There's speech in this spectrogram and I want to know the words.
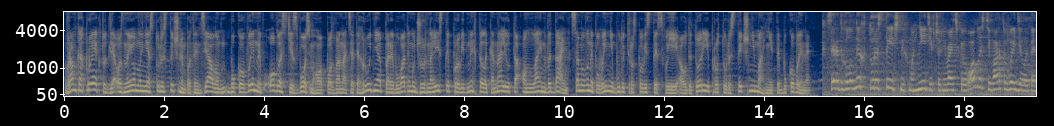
В рамках проекту для ознайомлення з туристичним потенціалом Буковини в області з 8 по 12 грудня перебуватимуть журналісти провідних телеканалів та онлайн-видань. Саме вони повинні будуть розповісти своїй аудиторії про туристичні магніти Буковини. Серед головних туристичних магнітів Чернівецької області варто виділити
